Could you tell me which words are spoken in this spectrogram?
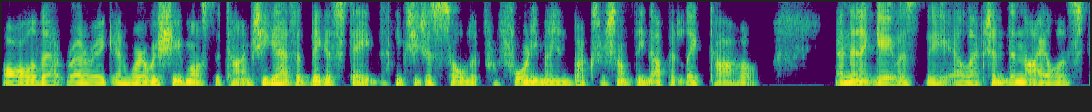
All of that rhetoric. And where was she most of the time? She has a big estate. I think she just sold it for 40 million bucks or something up at Lake Tahoe. And then it gave us the election denialist,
